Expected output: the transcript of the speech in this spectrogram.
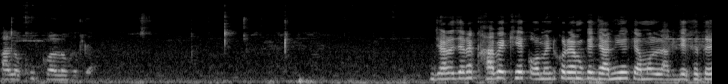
কালো খুব কালো খেতে। যারা যারা খাবে খেয়ে কমেন্ট করে আমাকে জানিয়ে কেমন লাগছে খেতে।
